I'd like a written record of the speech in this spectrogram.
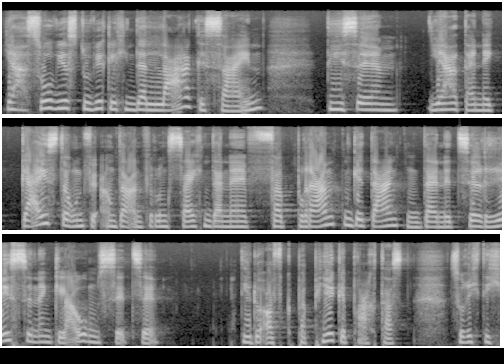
ja, so wirst du wirklich in der Lage sein, diese, ja, deine Geister und unter Anführungszeichen deine verbrannten Gedanken, deine zerrissenen Glaubenssätze, die du auf Papier gebracht hast, so richtig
